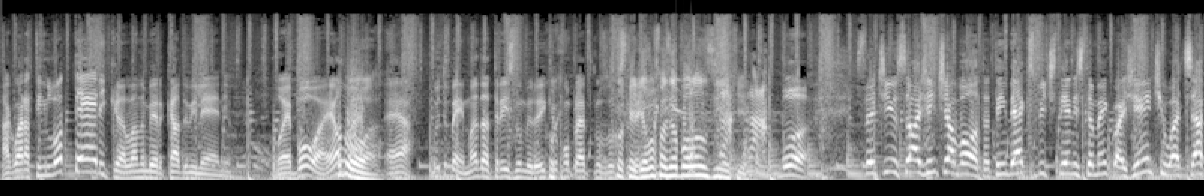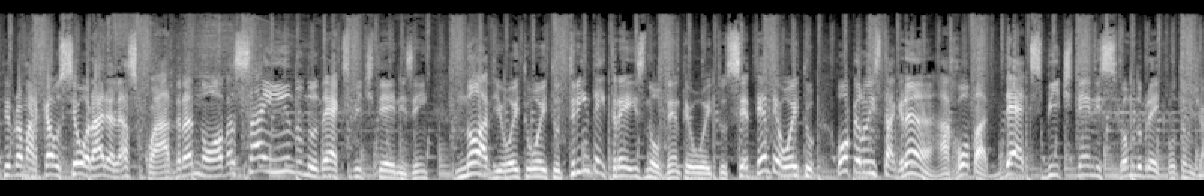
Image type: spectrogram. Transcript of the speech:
Agora tem lotérica lá no Mercado Milênio. É boa? É, ou não boa. É. Muito bem, manda três números aí que eu completo com os outros Qualquer três. dia eu vou fazer o bolãozinho aqui. Boa. Instantinho só, a gente já volta. Tem Dex Beach Tênis também com a gente. O WhatsApp para marcar o seu horário. Aliás, quadra nova saindo no Dex Beach Tênis, hein? 988 33 98 78 ou pelo Instagram, arroba Dex Beach Tênis. Vamos do break, voltamos já.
